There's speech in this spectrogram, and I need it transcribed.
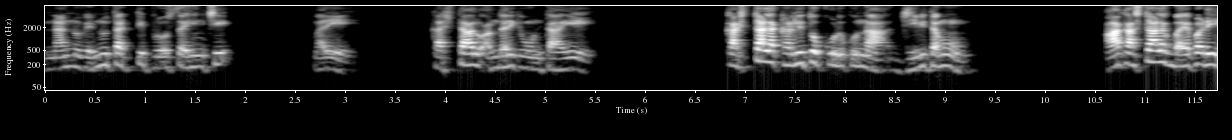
నన్ను వెన్ను తట్టి ప్రోత్సహించి మరి కష్టాలు అందరికీ ఉంటాయి. కష్టాల కడలితో కూడుకున్న జీవితము ఆ కష్టాలకు భయపడి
